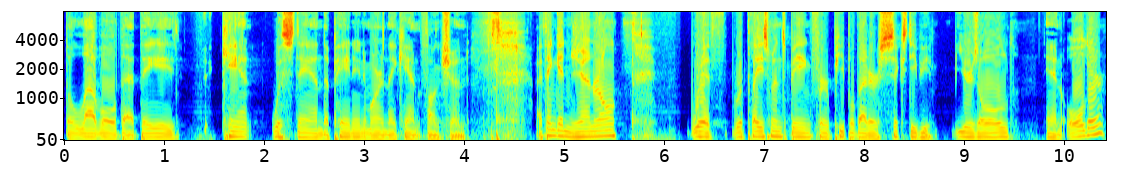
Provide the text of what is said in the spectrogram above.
the level that they can't withstand the pain anymore and they can't function. I think in general, with replacements being for people that are 60 years old and older,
